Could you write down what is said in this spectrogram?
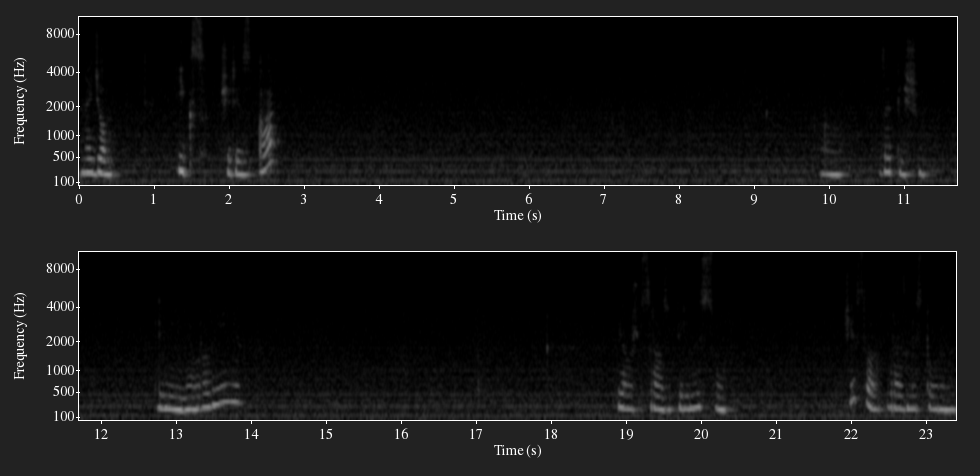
Найдем x через а запишем линейное уравнение. Я уже сразу перенесу числа в разные стороны.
